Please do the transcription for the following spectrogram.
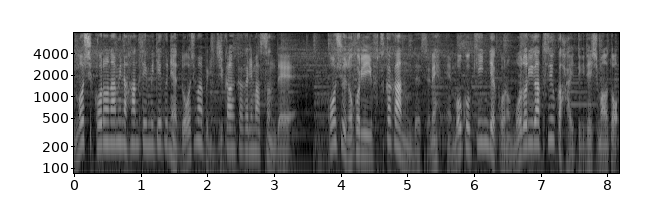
もしこの波の反転見ていくにはどうしてもやっぱり時間かかりますんで、今週残り2日間ですよね。木金でこの戻りが強く入ってきてしまうと、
